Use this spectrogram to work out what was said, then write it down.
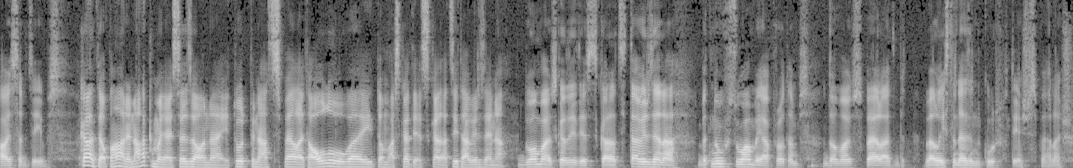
aizsardzības. Kāda ir tev plāni nākamajai sezonai? Turpināt spēlēt aulu vai tomēr skatīties kādā citā virzienā? Domāju, skatīties kādā citā virzienā, bet, nu, Somijā, protams, domāju spēlēt, bet vēl īsti nezinu, kur tieši spēlēšu.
